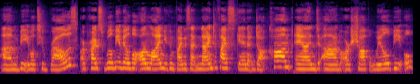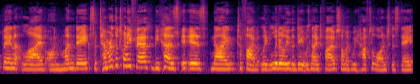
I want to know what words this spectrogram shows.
um, be able to browse. Our products will be available online. You can find us at nine2fiveskin.com and um, our shop will be open live on Monday, September the 25th because it is 9 to 5. Like literally the date was 9 to 5 so I'm like we have to launch this day.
